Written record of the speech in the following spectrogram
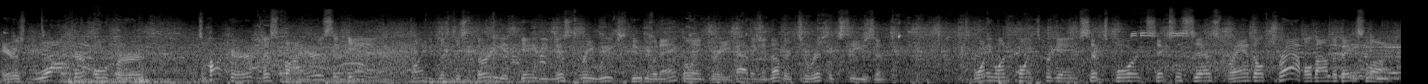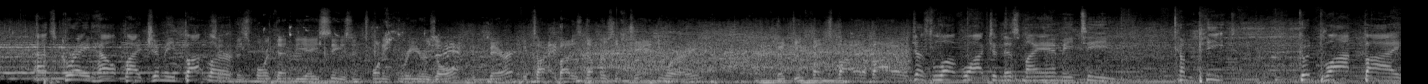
Here's Walker over Tucker misfires again. Playing just his 30th game. He missed three weeks due to an ankle injury, having another terrific season. 21 points per game, six boards, six assists. Randle traveled on the baseline. That's great help by Jimmy Butler. His fourth NBA season, 23 years old. Barrett, we talked about his numbers in January. Good defense by Adebayo. I just love watching this Miami team compete. Good block by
